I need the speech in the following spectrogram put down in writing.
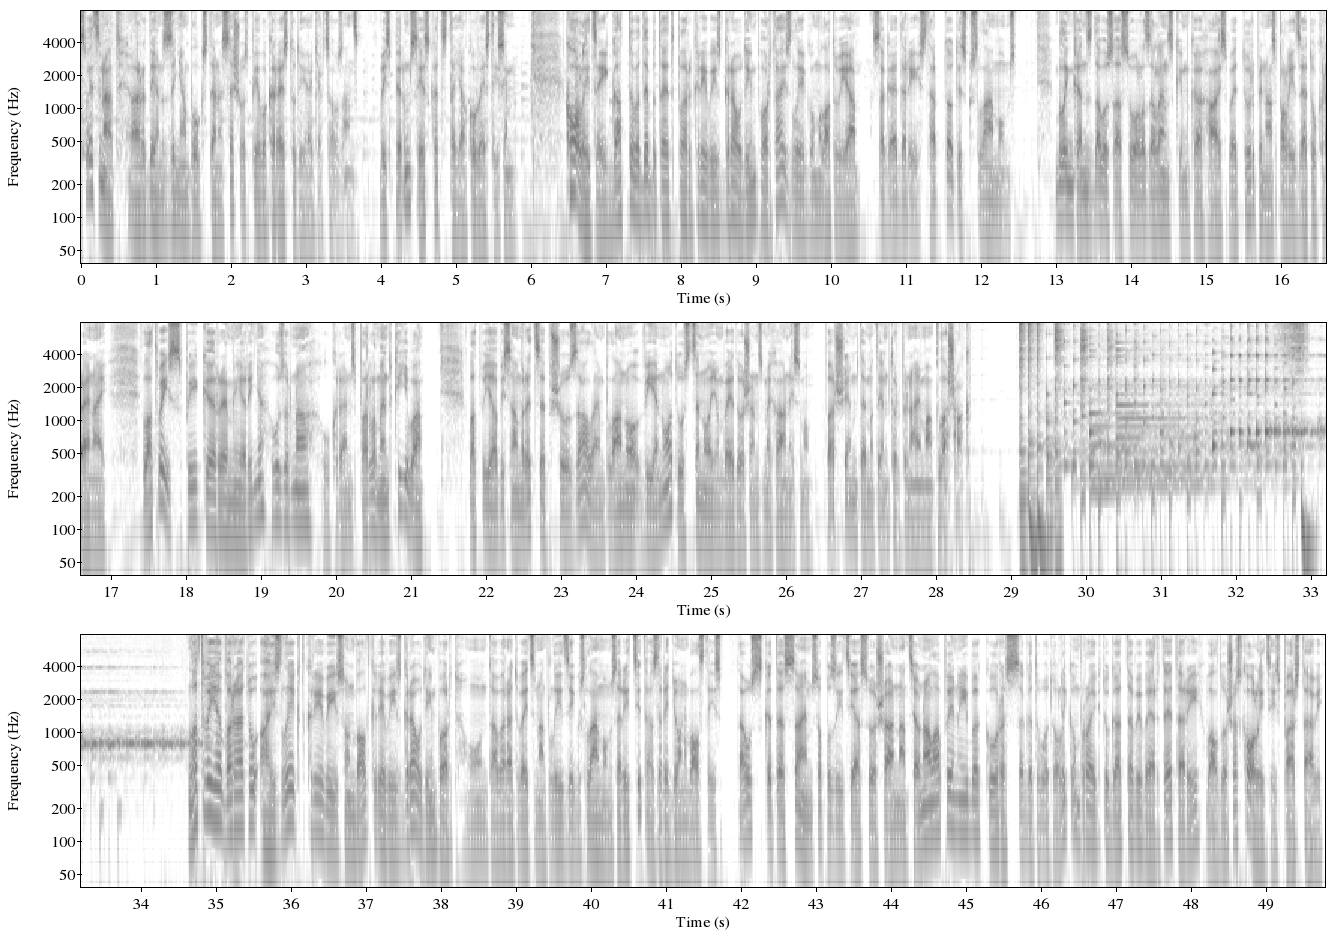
Sveicināti ar dienas ziņām pulkstenes 6. pievakarē studijā Ģercauzāns. Vispirms ieskats tajā, ko vēstīsim. Koalīcija gatava debatēt par Krievijas graudu importu aizliegumu Latvijā, sagaida arī starptautiskus lēmumus. Blinkens Davosā sola Zelenskim, ka ASV turpinās palīdzēt Ukrainai. Latvijas spīkere Mieriņa uzrunā Ukrainas parlamentu Kijivā. Latvijā visām recepšu zālēm plāno vienotu uzcenojumu veidošanas mehānismu. Par šiem tematiem turpinājumā plašāk. Latvija varētu aizliegt Krievijas un Baltkrievijas graudu importu, un tā varētu veicināt līdzīgus lēmumus arī citās reģionu valstīs. Tā uzskata saimnes opozīcijā sošā Nacionāla apvienība, kuras sagatavoto likumprojektu gatavi vērtēt arī valdošās koalīcijas pārstāvi.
